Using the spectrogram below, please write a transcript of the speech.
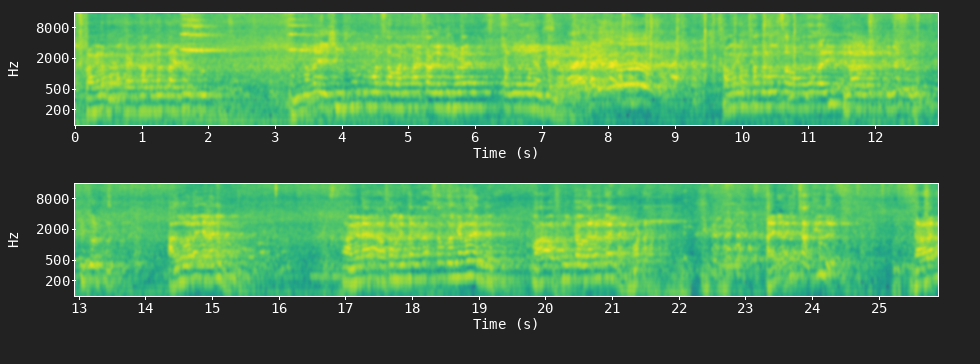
അപ്പൊ അങ്ങനെ കാൽപ്പാദങ്ങൾ താഴ്ത്തി കൊടുത്തു നിങ്ങളുടെ യേശുസ് ഇതുപോലെ സമാനമായ സാഹചര്യത്തിലൂടെ കടന്നുപോയെന്ന് നമുക്കറിയാം സമയവും സന്ദർഭവും സമാനമായി പിതാവിന്റെ വിട്ടുകൊടുത്തു അതുപോലെ ഞാനും അങ്ങനെ ആ സമയത്ത് അങ്ങനെ സംഭവിക്കേണ്ടതായിരുന്നു. മഹാവിഷ്ണുക്ക് അവതാരത്തല്ലേ പോട്ടെ. അതിനകത്ത് ചതിയുണ്ട്. സാധാരണ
